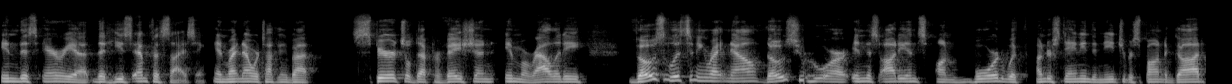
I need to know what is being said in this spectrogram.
in this area that he's emphasizing. And right now we're talking about spiritual deprivation, immorality. Those listening right now, those who, are in this audience on board with understanding the need to respond to God,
